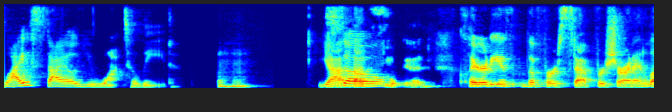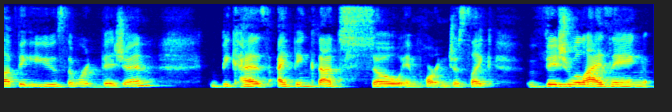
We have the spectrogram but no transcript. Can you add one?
lifestyle you want to lead. Mm-hmm. Yeah, so, that's so good. Clarity is the first step for sure. And I love that you use the word vision because I think that's so important. Just like visualizing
